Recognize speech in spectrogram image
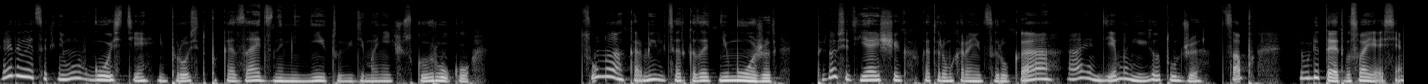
наведывается к нему в гости и просит показать знаменитую демоническую руку. Цуна кормилице отказать не может, приносит ящик, в котором хранится рука, а демон ее тут же цап и улетает во свояси.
